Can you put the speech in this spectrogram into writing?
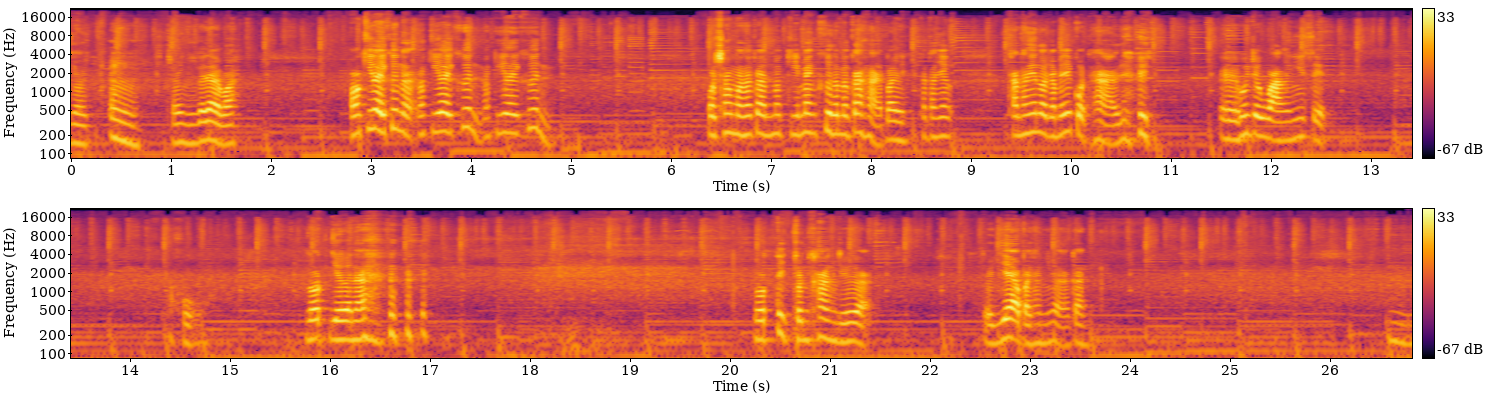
เดี๋ยวเออใช้อย่างนี้ก็ได้วะเมื่อกี้อะไรขึ้นอะเมื่อกี้อะไรขึ้นเมื่อกี้อะไรขึ้นโอช่างมันแล้วกันเมื่อกี้แม่งขึ้นแล้วมันก็หายไปทั้งทั้งๆยัง ทั้งทั้งที่เราจะไม่ได้กดหายเลย เออเพิ่งจะวางอันนี้เสร็จ โอ้โห รถเยอะนะ รถติดค่อนข้างเยอะอะเดี๋ยวแยกไปทางนี้หน่อยแล้วกัน อืม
